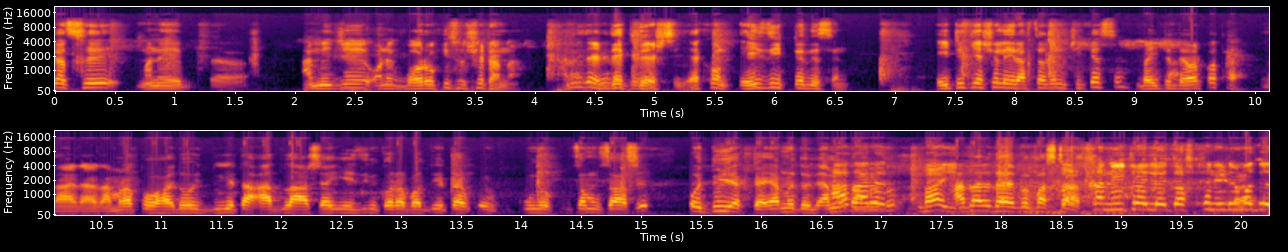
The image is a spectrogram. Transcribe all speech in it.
কাছে মানে আহ, আমি যে অনেক বড় কিছু সেটা না। আমি যা দেখতে আসছি। এখন এই যে ইটটা দিয়েছেন এইটা কি আসলে এই রাস্তার জন্য ঠিক আছে? বা এইটা দেওয়ার কথা? না না আমরা তো হয়তো ওই দুই একটা আদলা আসে এজিন করার পর দুই একটা কোনো কুচা মুচা আসে ওই দুই একটা আমরা তো ভাই হাজারে দেয় পাঁচটা। দশখানি চাইলে দশখানি এটার মধ্যে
